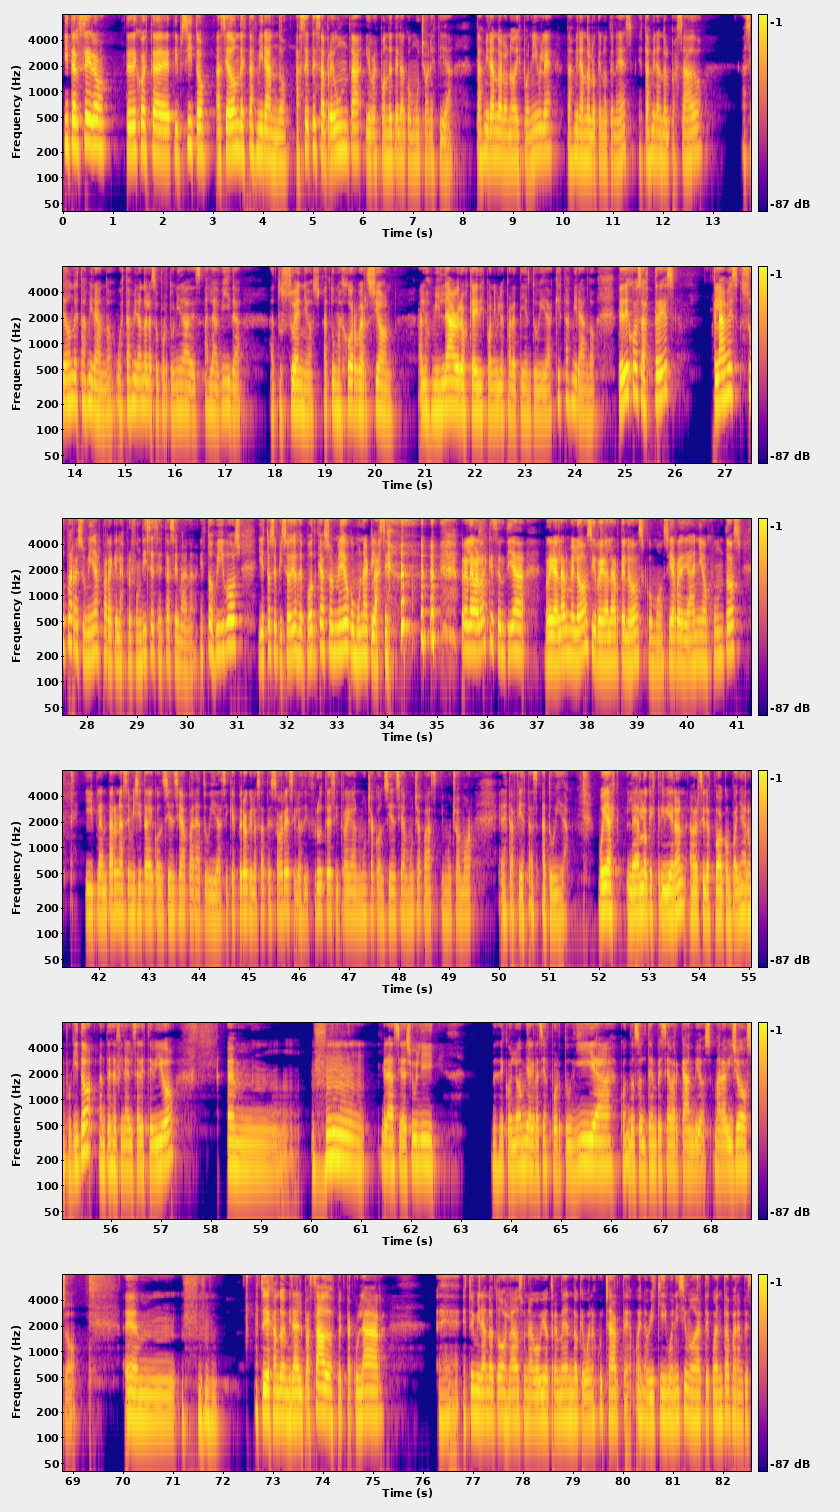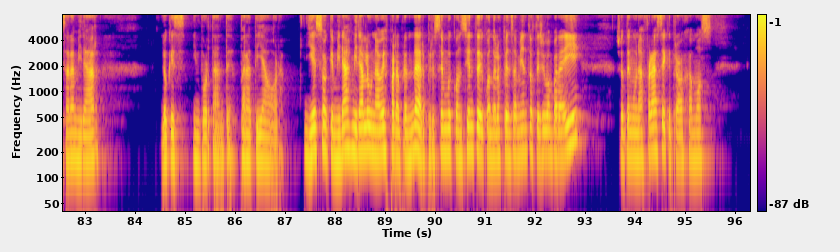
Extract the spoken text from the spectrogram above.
Y tercero, te dejo este tipcito, ¿hacia dónde estás mirando? Hacete esa pregunta y respóndetela con mucha honestidad. ¿Estás mirando a lo no disponible? ¿Estás mirando lo que no tenés? ¿Estás mirando al pasado? ¿Hacia dónde estás mirando? ¿O estás mirando a las oportunidades, a la vida, a tus sueños, a tu mejor versión, a los milagros que hay disponibles para ti en tu vida? ¿Qué estás mirando? Te dejo esas tres claves súper resumidas para que las profundices esta semana. Estos vivos y estos episodios de podcast son medio como una clase. Pero la verdad es que sentía regalármelos y regalártelos como cierre de año juntos y plantar una semillita de conciencia para tu vida. Así que espero que los atesores y los disfrutes y traigan mucha conciencia, mucha paz y mucho amor en estas fiestas a tu vida. Voy a leer lo que escribieron, a ver si los puedo acompañar un poquito antes de finalizar este vivo. Em, gracias, Julie. Desde Colombia, gracias por tu guía. Cuando solté empecé a ver cambios. Maravilloso. Em, estoy dejando de mirar el pasado, espectacular. Eh, estoy mirando a todos lados un agobio tremendo, qué bueno escucharte. Bueno, Vicky, buenísimo darte cuenta para empezar a mirar lo que es importante para ti ahora. Y eso que mirás, mirarlo una vez para aprender, pero sé muy consciente de cuando los pensamientos te llevan para ahí. Yo tengo una frase que trabajamos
